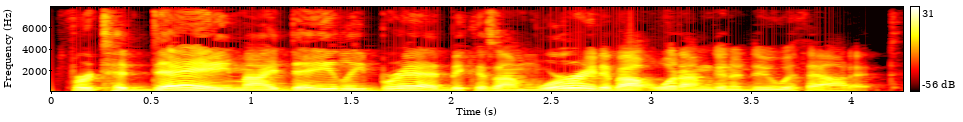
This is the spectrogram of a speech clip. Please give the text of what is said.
for today my daily bread because I'm worried about what I'm going to do without it.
